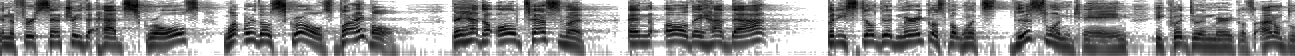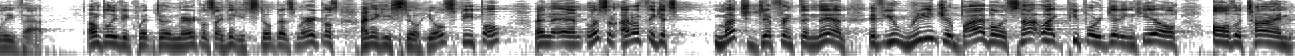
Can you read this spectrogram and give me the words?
in the first century that had scrolls. What were those scrolls? Bible. They had the Old Testament, and oh, they had that but he still did miracles. But once this one came, he quit doing miracles. I don't believe that. I don't believe he quit doing miracles. I think he still does miracles. I think he still heals people. And, and listen, I don't think it's much different than then. If you read your Bible, it's not like people are getting healed all the time,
